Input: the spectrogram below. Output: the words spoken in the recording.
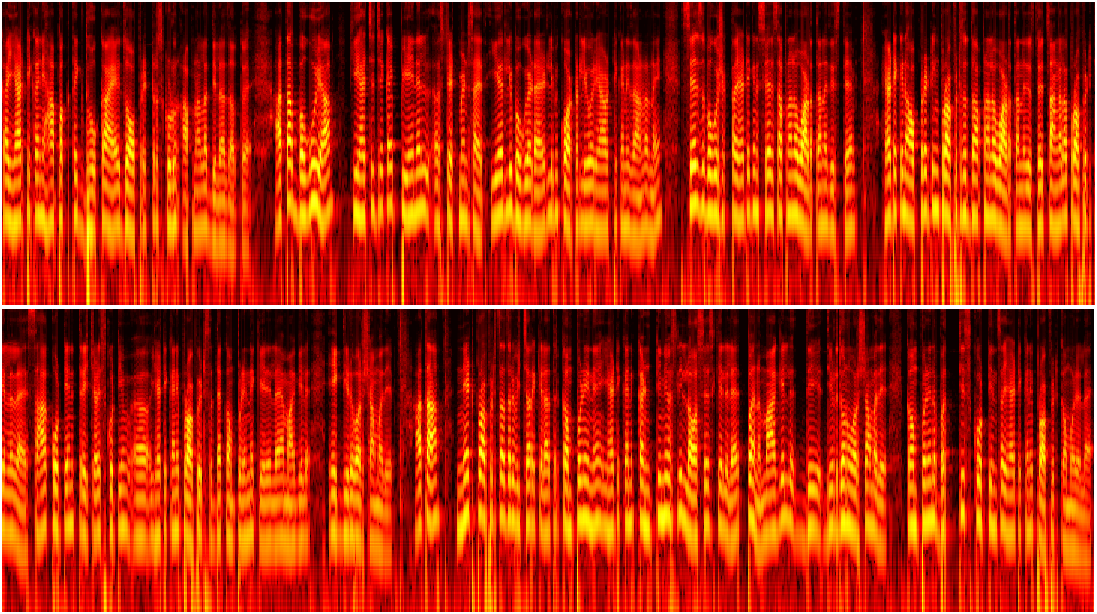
का? ह्या ठिकाणी हा फक्त एक धोका आहे जो ऑपरेटर्सकडून आपणाला दिला जातो आहे आता बघूया की ह्याचे जे काही पी एन एल स्टेटमेंट्स आहेत इयरली बघूया डायरेक्टली मी क्वार्टरलीवर ह्या ठिकाणी जाणार नाही. सेल्स बघू शकता ह्या ठिकाणी सेल्स आपल्याला वाढताना दिसते ह्या ठिकाणी ऑपरेटिंग प्रॉफिटसुद्धा आपल्याला वाढताना दिसतोय. चांगला प्रॉफिट केलेला आहे. सहा कोटी आणि त्रेचाळीस कोटी ह्या ठिकाणी प्रॉफिट सध्या कंपनीने केलेला आहे मागील एक दीड वर्षामध्ये. आता नेट प्रॉफिटचा जर विचार केला तर कंपनीने ह्या ठिकाणी कंटिन्युअसली लॉसेस केलेले आहेत. पण मागील दे दीड दोन वर्षामध्ये कंपनीने बत्तीस कोटींचा ह्या ठिकाणी प्रॉफिट कमवलेला आहे.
